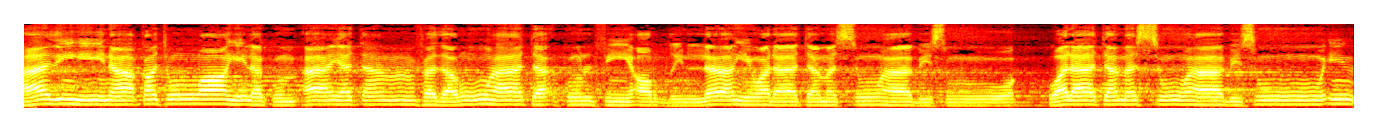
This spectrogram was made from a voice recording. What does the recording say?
هذه ناقة الله لكم آية فذروها تأكل في أرض الله ولا تمسوها بسوء ولا تمسوها بسوء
